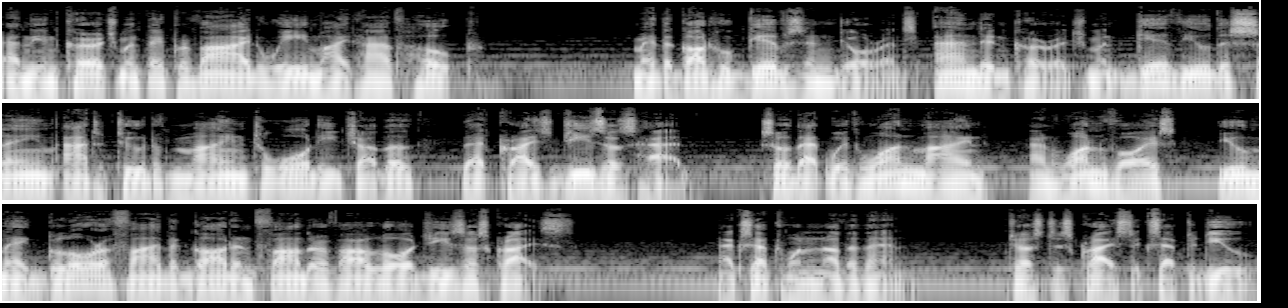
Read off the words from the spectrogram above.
and the encouragement they provide, we might have hope. May the God who gives endurance and encouragement give you the same attitude of mind toward each other that Christ Jesus had, so that with one mind and one voice you may glorify the God and Father of our Lord Jesus Christ. Accept one another then, just as Christ accepted you,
